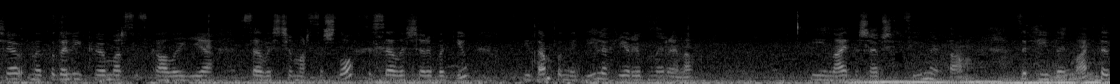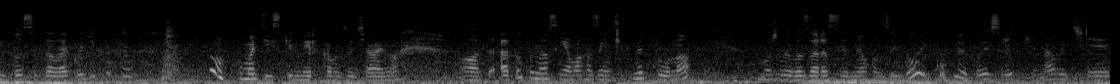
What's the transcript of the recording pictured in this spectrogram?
Ще неподалік Марсоскали є селище Марсошлов, це селище рибаків, і там по неділях є рибний ринок. І найдешевші ціни там. Це південь Мальти, досить далеко їхати. Ну, по мальтійським міркам, звичайно. От. А тут у нас є магазинчик Нептуна. Можливо, зараз я в нього зайду і куплю якоїсь рибки на вечерю.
